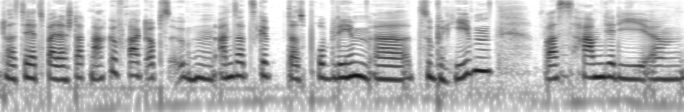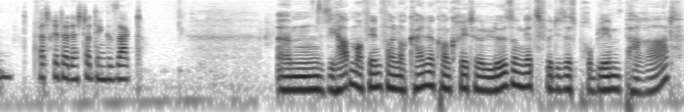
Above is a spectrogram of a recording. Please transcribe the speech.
Du hast ja jetzt bei der Stadt nachgefragt, ob es irgendeinen Ansatz gibt, das Problem äh, zu beheben. Was haben dir die ähm, Vertreter der Stadt denn gesagt? Ähm, sie haben auf jeden Fall noch keine konkrete Lösung jetzt für dieses Problem parat.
